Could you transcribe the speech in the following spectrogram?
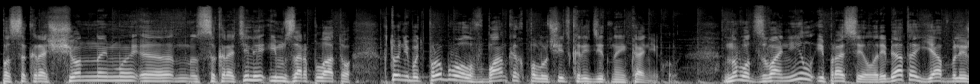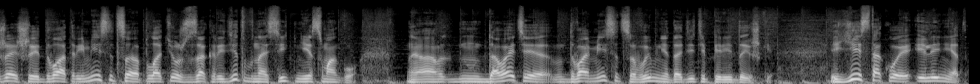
по сокращенному, э, сократили им зарплату. Кто-нибудь пробовал в банках получить кредитные каникулы? Ну вот звонил и просил, ребята, я в ближайшие 2-3 месяца платеж за кредит вносить не смогу. А, давайте два месяца вы мне дадите передышки. Есть такое или нет?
